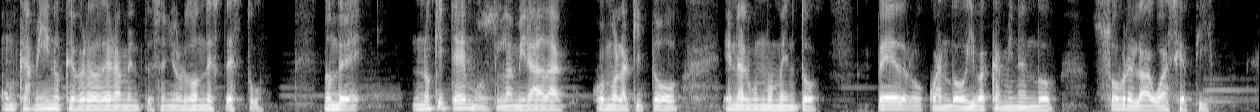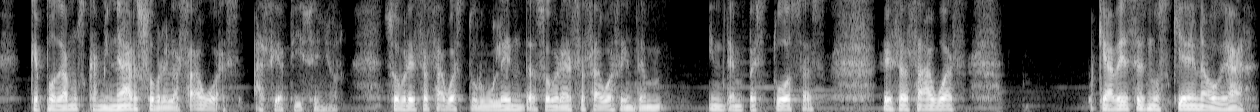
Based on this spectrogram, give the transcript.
un camino que verdaderamente, Señor, donde estés tú, donde no quitemos la mirada como la quitó en algún momento Pedro cuando iba caminando sobre el agua hacia ti. Que podamos caminar sobre las aguas hacia ti, Señor. Sobre esas aguas turbulentas, sobre esas aguas intempestuosas, esas aguas que a veces nos quieren ahogar,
